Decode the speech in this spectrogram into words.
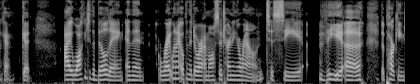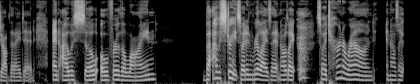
okay good. I walk into the building and then right when i open the door i'm also turning around to see the uh the parking job that i did. And i was so over the line but I was straight, so I didn't realize it. And I was like, so I turn around and I was like,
